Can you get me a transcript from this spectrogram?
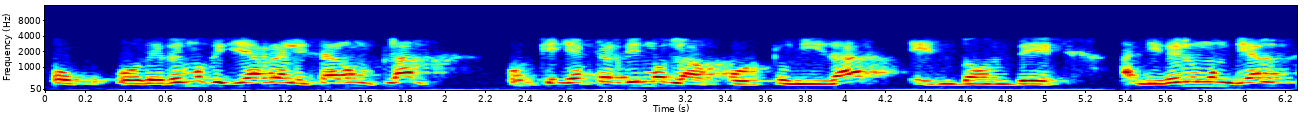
o, o debemos de ya realizar un plan porque ya perdimos la oportunidad en donde a nivel mundial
